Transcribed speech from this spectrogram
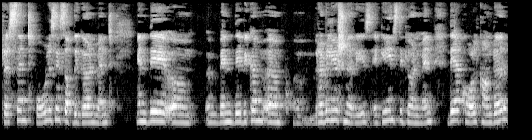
present policies of the government and they um, when they become um, revolutionaries against the government they are called counter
